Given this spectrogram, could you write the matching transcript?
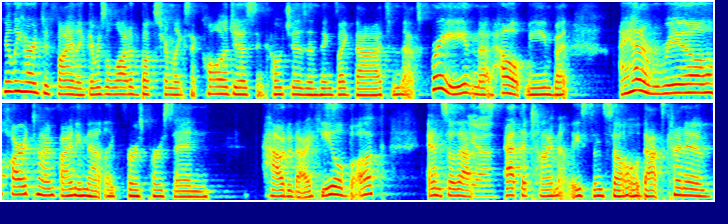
really hard to find. Like there was a lot of books from like psychologists and coaches and things like that. And that's great. And that helped me. But I had a real hard time finding that like first person, how did I heal book. And so that's Yeah. at the time, at least. And so that's kind of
